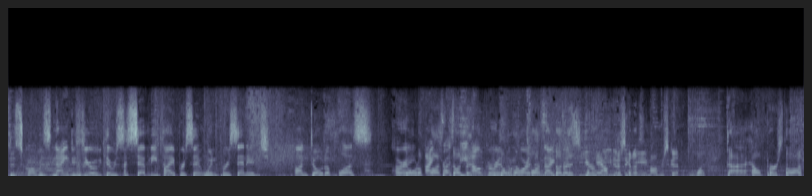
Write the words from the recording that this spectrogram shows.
the score was 9 to 0. There was a 75% win percentage on Dota Plus. All right. Dota I trust the algorithm Dota more Plus than I trust your okay, I'm just gonna, game. I'm just gonna. What the hell? First off,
